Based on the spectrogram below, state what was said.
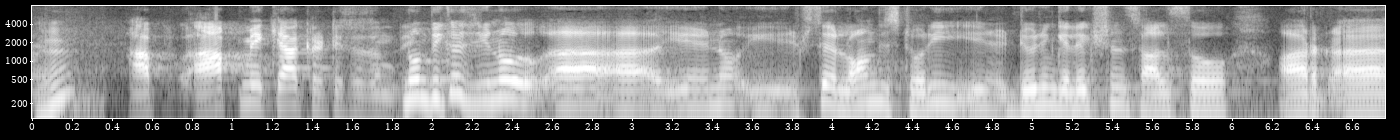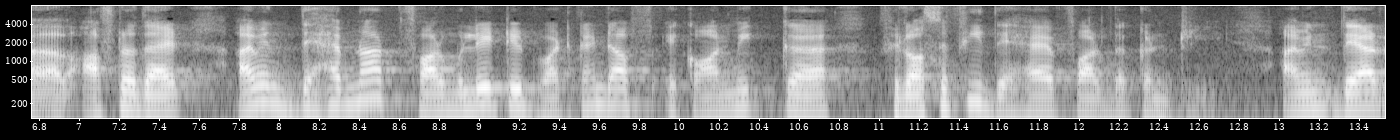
आप आप में क्या criticism No, because you know, uh, you know, it's a long story. During elections also, or uh, after that, I mean, they have not formulated what kind of economic uh, philosophy they have for the country. I mean, they are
